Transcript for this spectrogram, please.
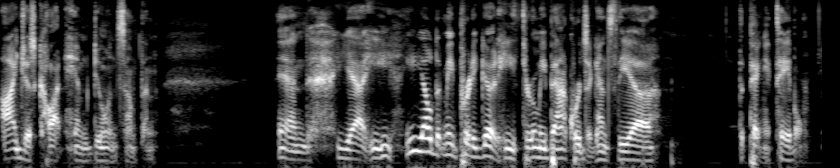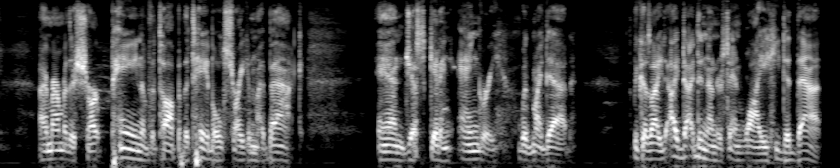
I just caught him doing something. And yeah, he he yelled at me pretty good. He threw me backwards against the uh, the picnic table. I remember the sharp pain of the top of the table striking my back, and just getting angry with my dad because I, I, I didn't understand why he did that.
